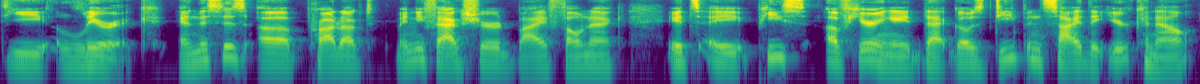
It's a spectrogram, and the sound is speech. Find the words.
the Lyric, and this is a product manufactured by Phonak. It's a piece of hearing aid that goes deep inside the ear canal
